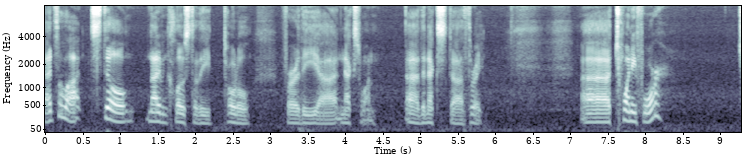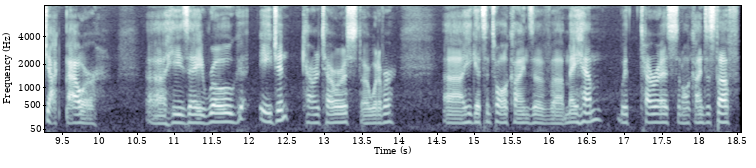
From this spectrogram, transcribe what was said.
That's a lot. Still not even close to the total for the uh, next one, uh, the next uh, three. Uh, 24, Jack Bauer uh, he's a rogue agent, counter-terrorist or whatever. Uh, he gets into all kinds of uh, mayhem with terrorists and all kinds of stuff.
